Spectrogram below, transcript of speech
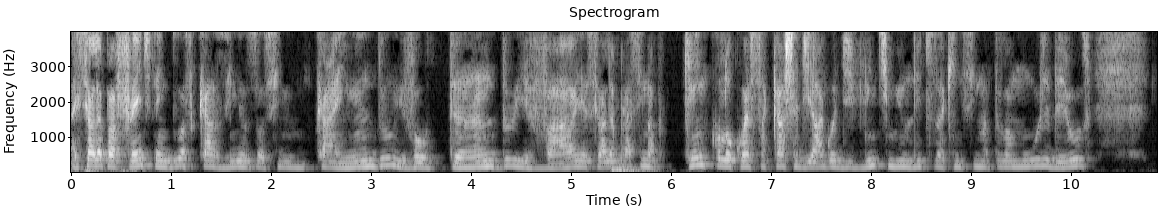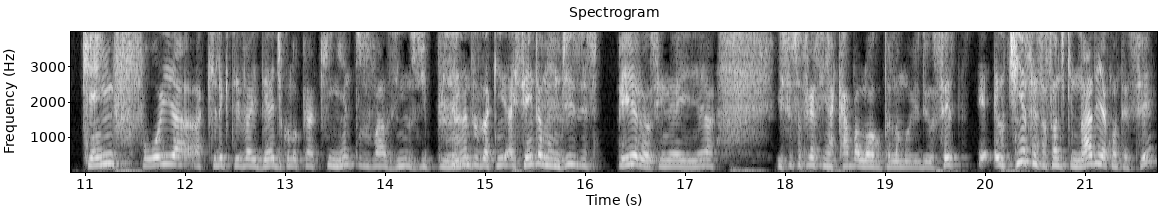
Aí você olha para frente, tem duas casinhas assim caindo e voltando e vai. Aí você olha para cima, quem colocou essa caixa de água de 20 mil litros aqui em cima, pelo amor de Deus? Quem foi a, aquele que teve a ideia de colocar 500 vasinhos de plantas aqui? Aí você entra num desespero, assim, né? E, é, e você só fica assim, acaba logo, pelo amor de Deus. Você, eu tinha a sensação de que nada ia acontecer,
